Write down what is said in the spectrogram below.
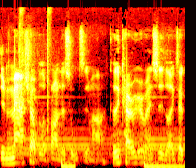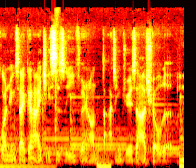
就 match up LeBron 的数字嘛？可是 Kyrie Irving 是 like 在冠军赛跟他一起四十一分，然后打进绝杀球的。嗯。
